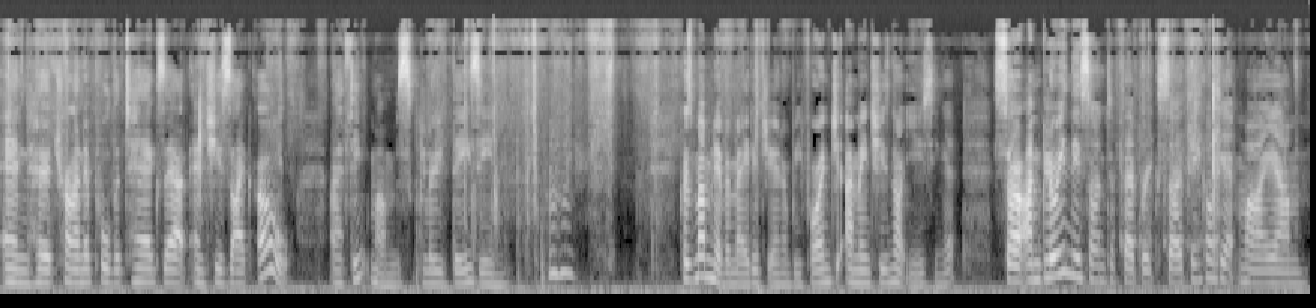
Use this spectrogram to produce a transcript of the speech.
and her trying to pull the tags out, and she's like, oh, I think mum's glued these in. Because mum never made a journal before, and I mean, she's not using it. So I'm gluing this onto fabric, so I think I'll get my um,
